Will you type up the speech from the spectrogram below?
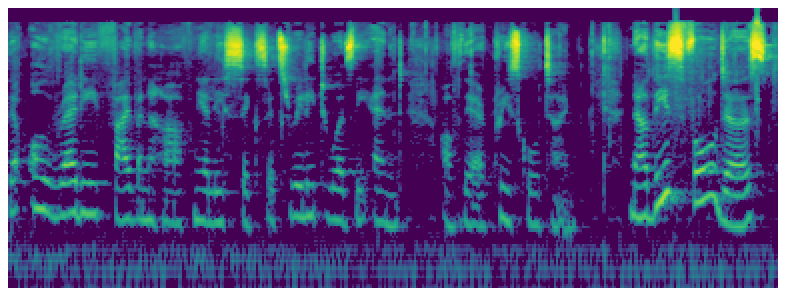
they're already five and a half nearly six it's really towards the end of their preschool time now these folders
